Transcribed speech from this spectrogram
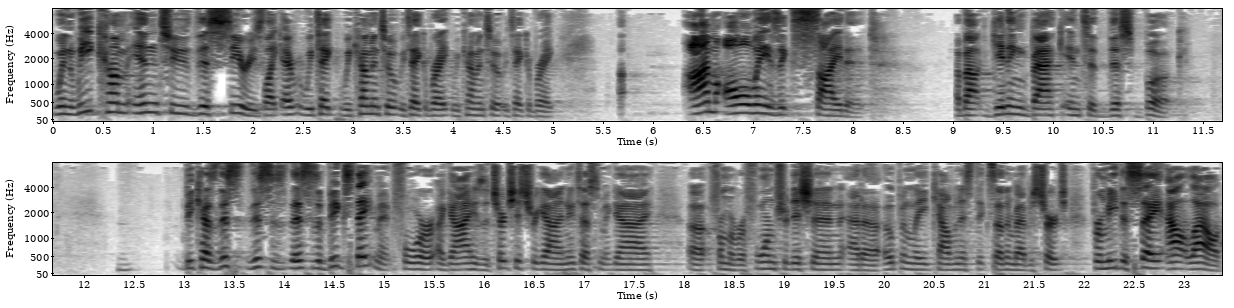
when we come into this series, like every, we take, we come into it, we take a break, we come into it, we take a break. I'm always excited about getting back into this book because this, this is, this is a big statement for a guy who's a church history guy, a New Testament guy, uh, from a Reformed tradition at an openly Calvinistic Southern Baptist church, for me to say out loud,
